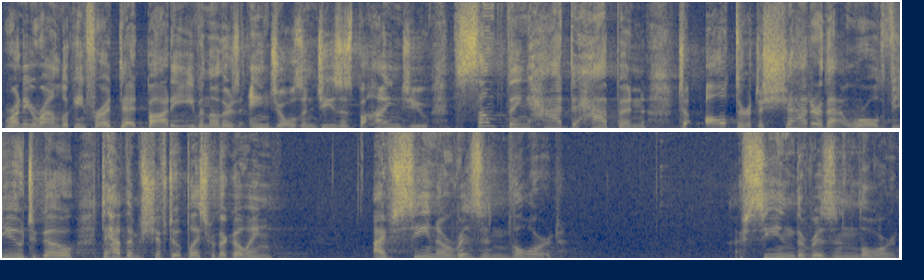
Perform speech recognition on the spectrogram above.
running around looking for a dead body even though there's angels and Jesus behind you. Something had to happen to alter, to shatter that worldview, to go, to have them shift to a place where they're going, I've seen a risen Lord. I've seen the risen Lord.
